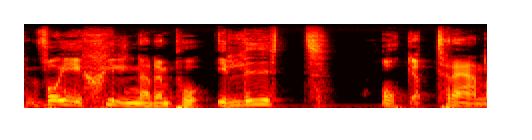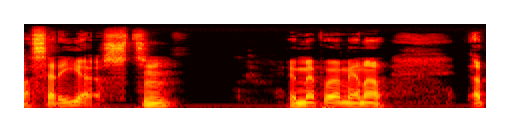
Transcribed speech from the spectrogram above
vad är skillnaden på elit och att träna seriöst? Mm. Är du med på vad jag menar? Att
